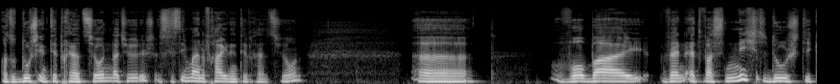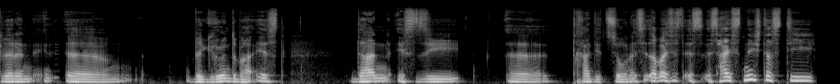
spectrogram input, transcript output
also durch Interpretation natürlich. Es ist immer eine Frage der Interpretation. Äh, wobei, wenn etwas nicht durch die Quellen äh, begründbar ist, dann ist sie äh, Tradition. Es ist, aber es, ist, es, es heißt nicht, dass die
